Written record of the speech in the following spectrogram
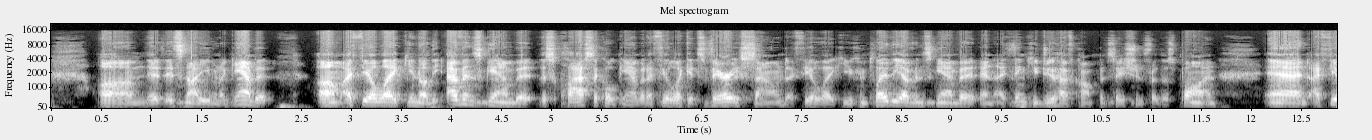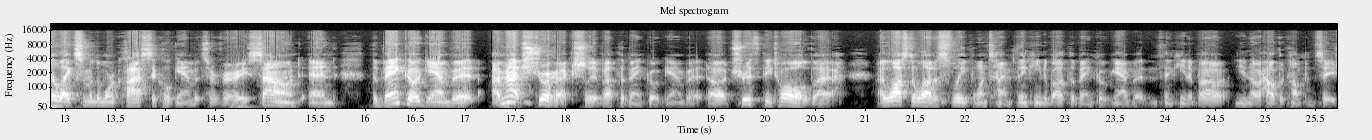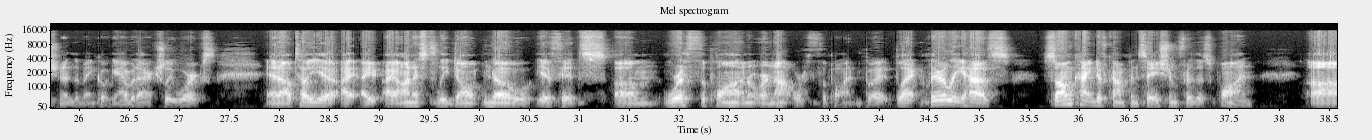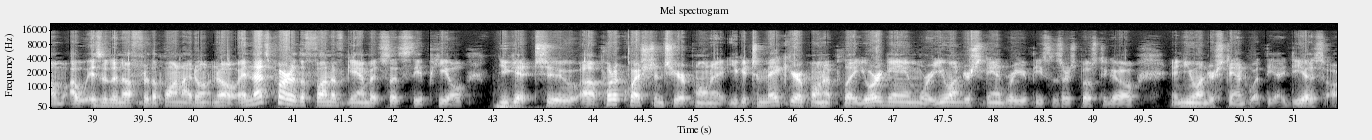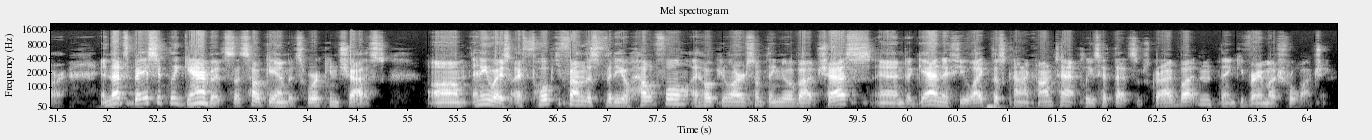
Um, it, it's not even a gambit. Um, I feel like, you know, the Evans Gambit, this classical gambit, I feel like it's very sound. I feel like you can play the Evans Gambit, and I think you do have compensation for this pawn. And I feel like some of the more classical gambits are very sound. And the Benko Gambit, I'm not sure actually about the Benko Gambit. Uh, truth be told, I, I lost a lot of sleep one time thinking about the Benko Gambit and thinking about, you know, how the compensation in the Benko Gambit actually works. And I'll tell you, I, I, I honestly don't know if it's um, worth the pawn or not worth the pawn. But black clearly has some kind of compensation for this pawn. Um, is it enough for the pawn? I don't know. And that's part of the fun of gambits. That's the appeal. You get to uh, put a question to your opponent. You get to make your opponent play your game where you understand where your pieces are supposed to go and you understand what the ideas are. And that's basically gambits. That's how gambits work in chess. Um, anyways, I hope you found this video helpful. I hope you learned something new about chess. And again, if you like this kind of content, please hit that subscribe button. Thank you very much for watching.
